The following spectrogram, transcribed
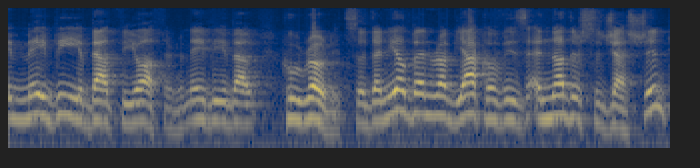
it may be about the author. It may be about who wrote it. So Daniel ben Rav Yaakov is another suggestion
